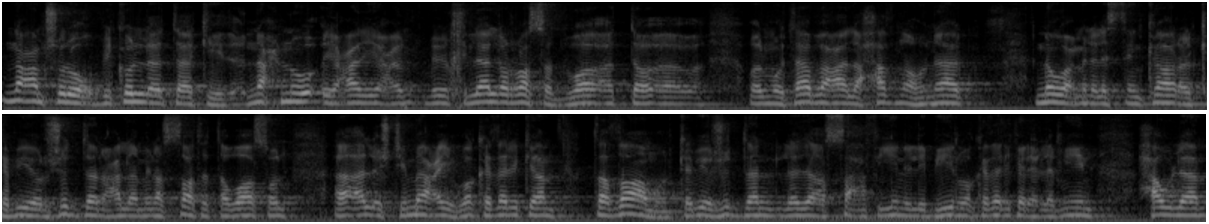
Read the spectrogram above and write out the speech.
نعم شروق بكل تأكيد. نحن يعني من خلال الرصد والمتابعة لاحظنا هناك نوع من الاستنكار الكبير جدا على منصات التواصل الاجتماعي وكذلك تضامن كبير جدا لدى الصحفيين الليبيين وكذلك الإعلاميين حول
